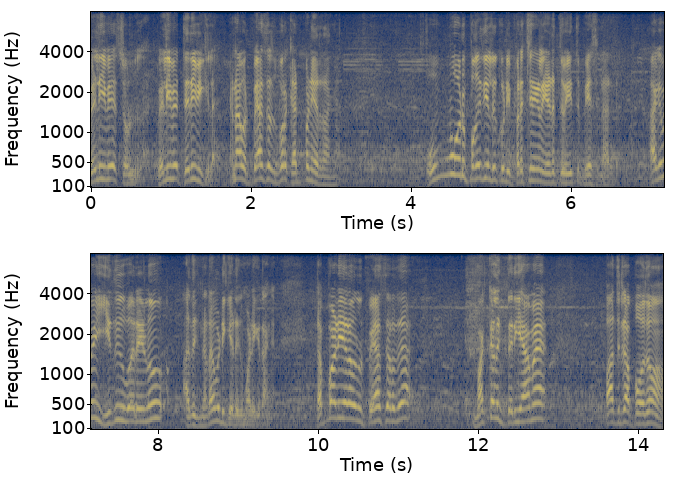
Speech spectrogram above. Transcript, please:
வெளியவே சொல்லலை. வெளியவே தெரிவிக்கல. ஏன்னா அவர் பேசுகிறது பூரா கட் பண்ணிடுறாங்க. ஒவ்வொரு பகுதியில் இருக்கக்கூடிய பிரச்சனைகளை எடுத்து வைத்து பேசினார்கள். ஆகவே இதுவரையிலும் அதுக்கு நடவடிக்கை எடுக்க மாட்டேங்கிறாங்க. எடப்பாடியார் அவர்கள் பேசுகிறத மக்களுக்கு தெரியாமல் பார்த்துட்டா போதும்.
